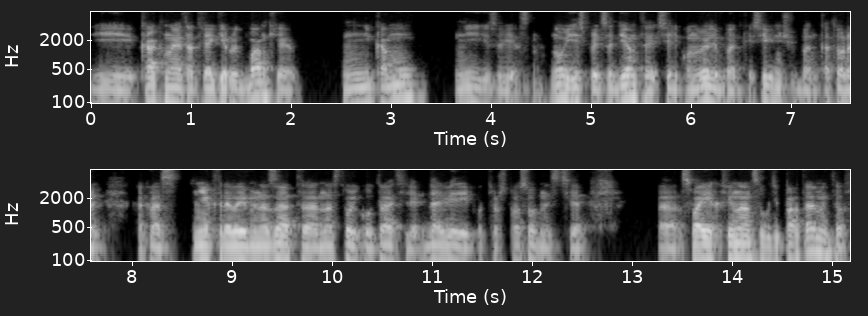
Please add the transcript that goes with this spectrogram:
и как на это отреагируют банки, никому неизвестно. Ну, есть прецеденты Silicon Valley Bank и Signature Bank, которые как раз некоторое время назад э, настолько утратили доверие и платежеспособность своих финансовых департаментов,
